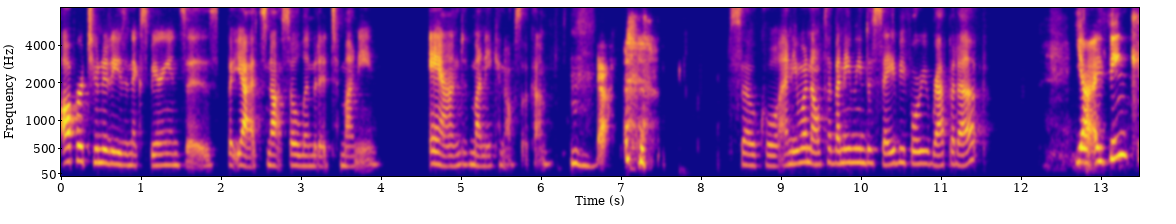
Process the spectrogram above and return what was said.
opportunities and experiences. But yeah, it's not so limited to money. And money can also come. Yeah. so cool. Anyone else have anything to say before we wrap it up? Yeah, I think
